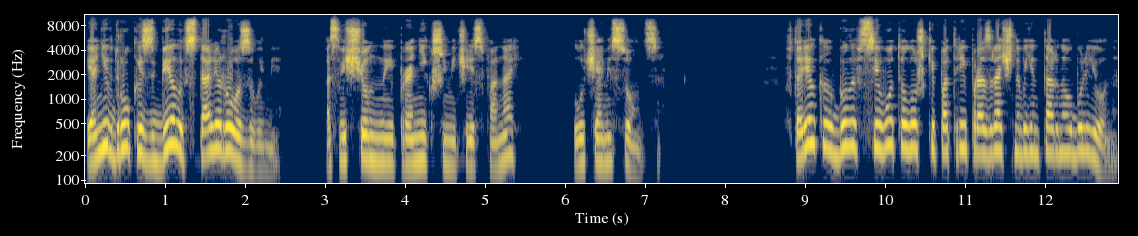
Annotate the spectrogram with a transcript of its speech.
и они вдруг из белых стали розовыми, освещенные проникшими через фонарь лучами солнца. В тарелках было всего-то ложки по три прозрачного янтарного бульона.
